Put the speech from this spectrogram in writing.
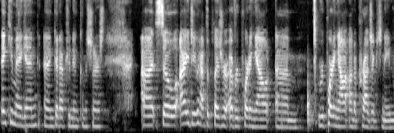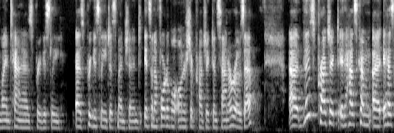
Thank you, Megan, and good afternoon, commissioners. Uh, so I do have the pleasure of reporting out um, reporting out on a project named Lantana, as previously as previously just mentioned. It's an affordable ownership project in Santa Rosa. Uh, this project it has come uh, it has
